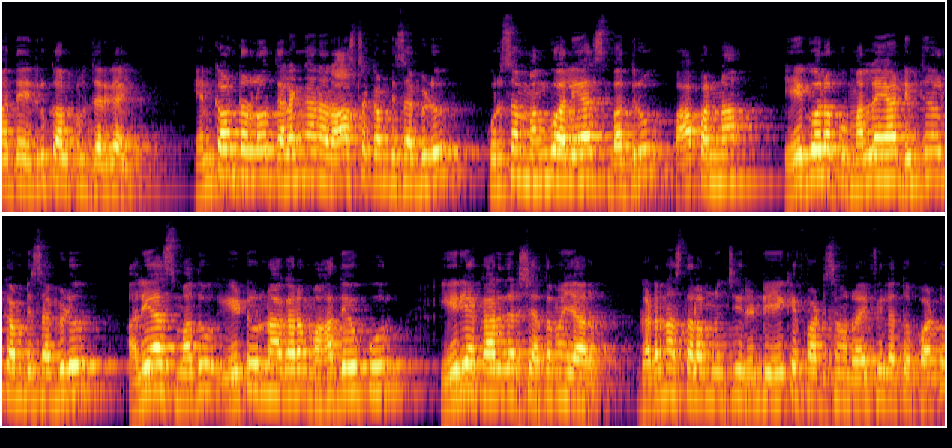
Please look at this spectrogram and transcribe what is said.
మధ్య ఎదురుకాల్పులు జరిగాయి. ఎన్కౌంటర్లో తెలంగాణ రాష్ట్ర కమిటీ సభ్యుడు Kurasam Mangu alias Badru Papanna Egolapu Mallaiah divisional committee సభ్యుడు అలియాస్ మధు ఏటూరు నాగరం మహాదేవ్పూర్ ఏరియా కార్యదర్శి హతమయ్యారు ఘటనా స్థలం నుంచి రెండు ఏకే ఫార్టీ సెవెన్ రైఫిళ్ళతో పాటు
